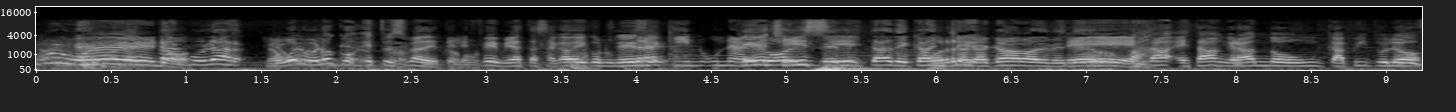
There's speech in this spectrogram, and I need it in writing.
muy bueno! Espectacular. Me vuelvo loco. Esto encima de Telefe. Mirá, está sacado ahí con un Sí, tracking, una VHS. de mitad de cancha horrible. que acaba de meter. Sí, estaba- estaban grabando un capítulo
